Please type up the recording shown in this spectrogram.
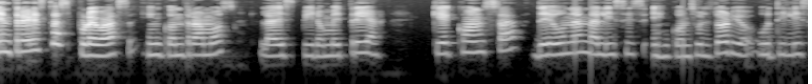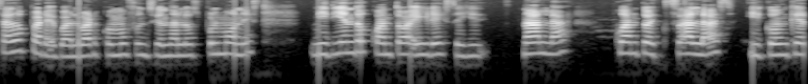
Entre estas pruebas encontramos la espirometría, que consta de un análisis en consultorio utilizado para evaluar cómo funcionan los pulmones, midiendo cuánto aire se inhala, cuánto exhalas y con qué,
